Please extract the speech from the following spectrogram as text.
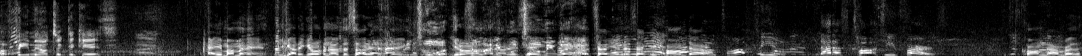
A female took the kids? Hey, my man, you gotta get on the other side What of the happened tape. to her? Get on Somebody the other gonna side tell of the me tape. what I'll happened. tell you in a second. Calm down. talk to you. Let us talk to you first. Calm down, brother.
